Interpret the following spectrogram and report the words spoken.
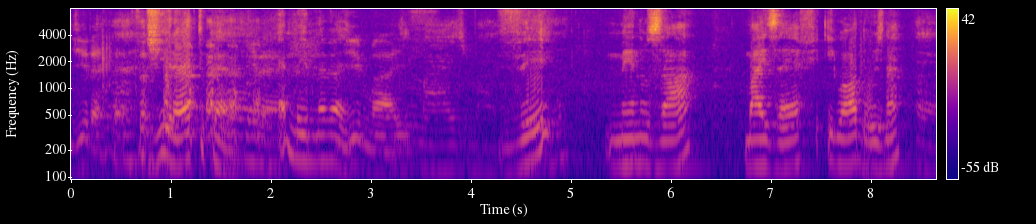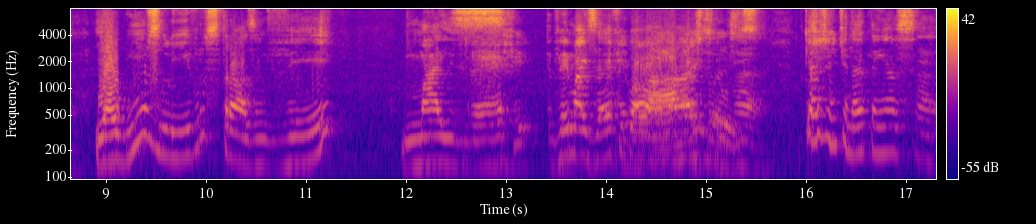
Direto. Direto, cara. É mesmo, né, velho? Demais. Demais, demais. V menos A mais F igual a 2, né? É. E alguns livros trazem V mais F. V mais F É igual igual a a mais mais 2. É. Porque a gente, né, tem as, É.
